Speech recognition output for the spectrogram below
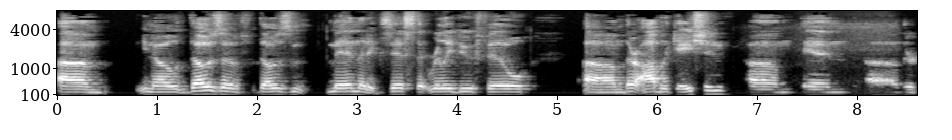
um, you know, those of those men that exist that really do feel um, their obligation um, and uh, their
